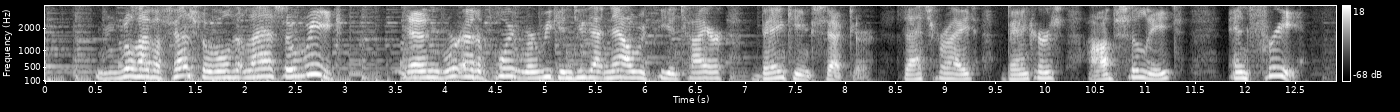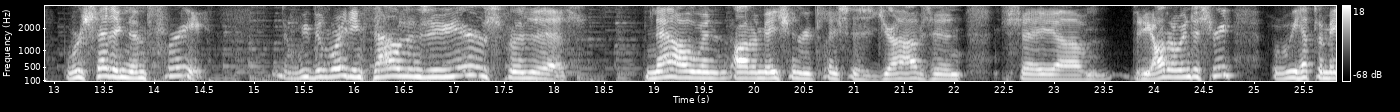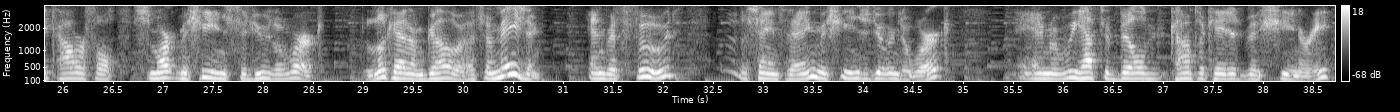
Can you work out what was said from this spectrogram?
We'll have a festival that lasts a week. And we're at a point where we can do that now with the entire banking sector. That's right, bankers, obsolete and free. We're setting them free. We've been waiting thousands of years for this. Now, when automation replaces jobs in, say, um, the auto industry, we have to make powerful, smart machines to do the work. Look at them go. It's amazing. And with food, the same thing, machines doing the work, and we have to build complicated machinery.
